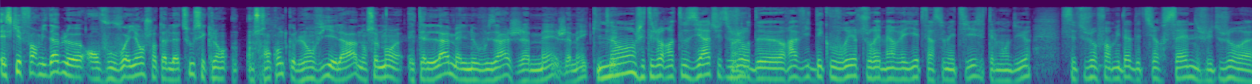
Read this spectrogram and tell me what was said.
Et ce qui est formidable en vous voyant, Chantal, là-dessous, c'est que on se rend compte que l'envie est là. Non seulement est-elle là, mais elle ne vous a jamais, jamais quitté. Non, j'ai toujours enthousiaste, je suis toujours de ravi de découvrir, toujours émerveillé de faire ce métier, c'est tellement dur. C'est toujours formidable d'être sur scène, je suis toujours euh,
